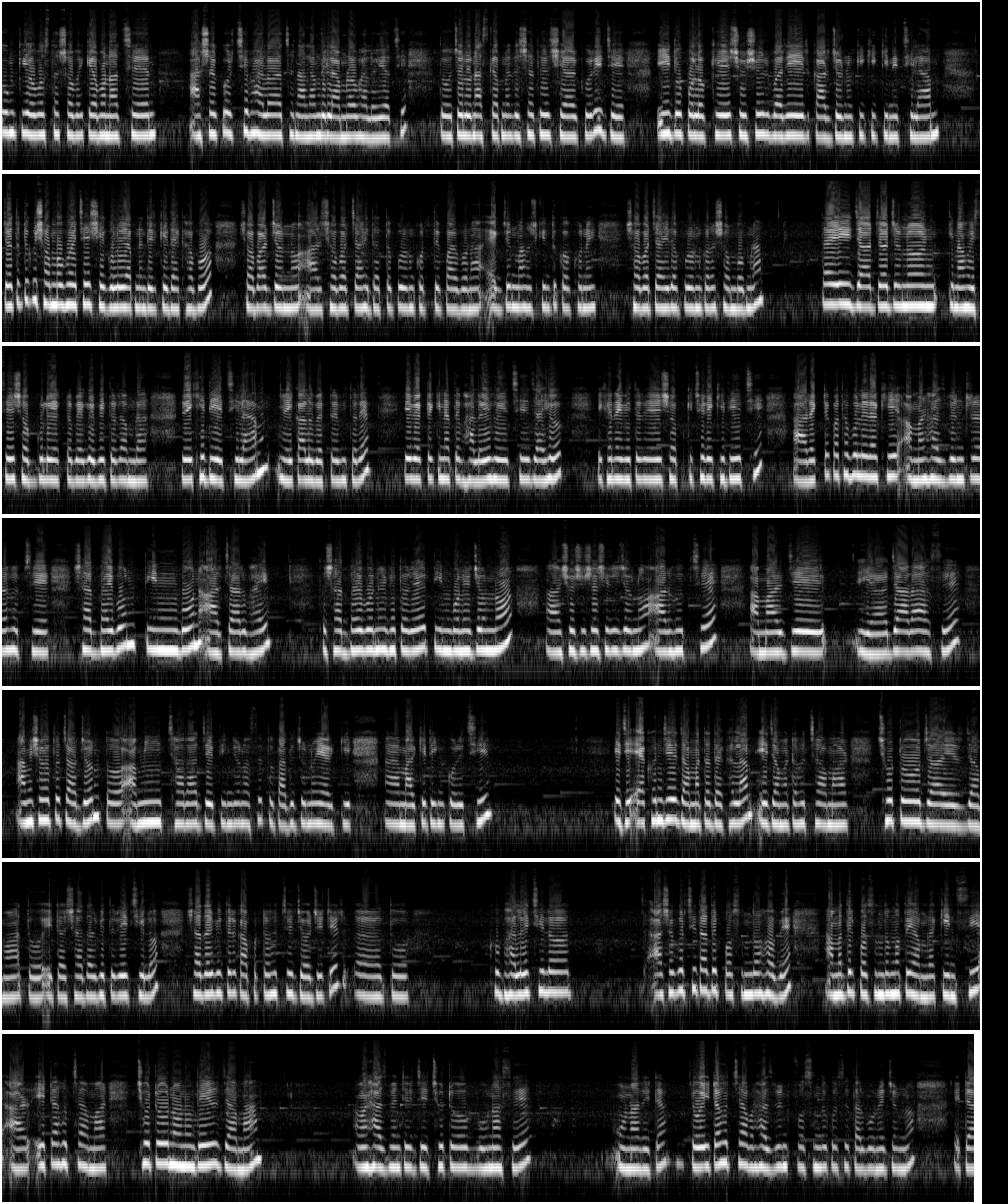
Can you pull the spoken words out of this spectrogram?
আলাইকুম, কি অবস্থা? সবাই কেমন আছেন? আশা করছি ভালো আছেন, আলহামদুলিল্লাহ আমরাও ভালোই আছি। তো চলুন আজকে আপনাদের সাথে শেয়ার করি যে ঈদ উপলক্ষে শ্বশুর বাড়ির কার জন্য কি কি কিনেছিলাম। যতটুকু সম্ভব হয়েছে সেগুলোই আপনাদেরকে দেখাবো। সবার জন্য আর সবার চাহিদা তো পূরণ করতে পারব না। একজন মানুষ কিন্তু কখনোই সবার চাহিদা পূরণ করা সম্ভব না। তাই যার যার জন্য কেনা হয়েছে সবগুলো একটা ব্যাগের ভিতরে আমরা রেখে দিয়েছিলাম, এই কালো ব্যাগটার ভিতরে। এই ব্যাগটা কিনাতে ভালোই হয়েছে, যাই হোক এখানের ভিতরে সব কিছু রেখে দিয়েছি। আর একটা কথা বলে রাখি, আমার হাজব্যান্ডরা হচ্ছে সাত ভাই বোন তিন বোন আর চার ভাই। তো সাত ভাই বোনের ভিতরে তিন বোনের জন্য শ্বশুর শাশুড়ির জন্য আর হচ্ছে আমার যে ইয়া, যারা আছে, আমি সহ তো চারজন, তো আমি ছাড়া যে তিনজন আছে, তো তাদের জন্যই আর কি মার্কেটিং করেছি। এই যে এখন যে জামাটা দেখালাম, এই জামাটা হচ্ছে আমার ছোট জায়ের জামা, তো এটা সাদার ভিতরেই ছিল। সাদার ভিতরে কাপড়টা হচ্ছে জর্জেটের তো খুব ভালোই ছিল। আশা করছি তাদের পছন্দ হবে। আমাদের পছন্দ মতোই আমরা কিনছি। আর এটা হচ্ছে আমার ছোট ননদের জামা। আমার হাজব্যান্ডের যে ছোট বোন আছে, ওনার এটা। তো এটা হচ্ছে আমার হাজব্যান্ড পছন্দ করছে তার বোনের জন্য। এটা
